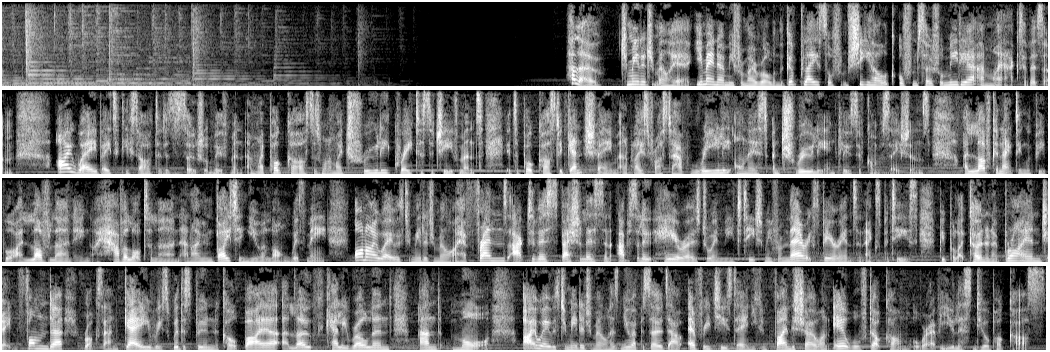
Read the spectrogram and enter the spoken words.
Hello, Jameela Jamil here. You may know me from my role in The Good Place or from She Hulk or from social media and my activism. I Weigh basically started as a social movement, and my podcast is one of my truly greatest achievements. It's a podcast against shame and a place for us to have really honest and truly inclusive conversations. I love connecting with people, I love learning, I have a lot to learn, and I'm inviting you along with me. On I Weigh with Jameela Jamil, I have friends, activists, specialists, and absolute heroes join me to teach me from their experience and expertise. People like Conan O'Brien, Jane Fonda, Roxane Gay, Reese Witherspoon, Nicole Byer, Alok, Kelly Rowland, and more. I Weigh with Jameela Jamil has new episodes out every Tuesday, and you can find the show on earwolf.com or wherever you listen to your podcasts.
